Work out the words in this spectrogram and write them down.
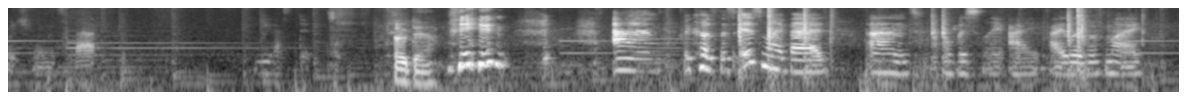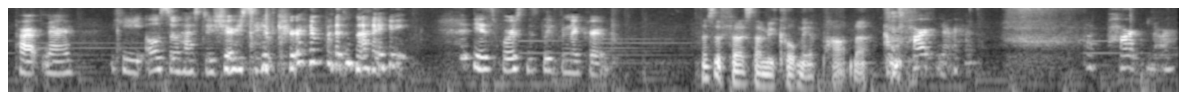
which means that you have to do it. Oh dear. and because this is my bed and obviously I, I live with my partner. He also has to share said crib at night. He is forced to sleep in a crib. That's the first time you've called me a partner. a partner? A partner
